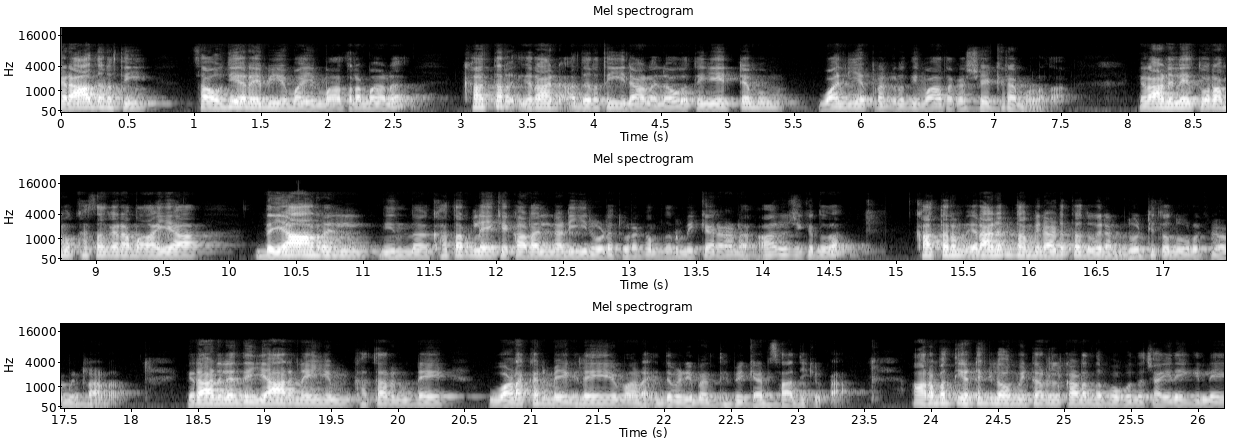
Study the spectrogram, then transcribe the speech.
കരാതിർത്തി സൗദി അറേബ്യയുമായി മാത്രമാണ്. ഖത്തർ ഇറാൻ അതിർത്തിയിലാണ് ലോകത്തെ ഏറ്റവും വലിയ പ്രകൃതിവാതക ശേഖരമുള്ളത്. ഇറാനിലെ തുറമുഖ സങ്കരമായ ദയാറിൽ നിന്ന് ഖത്തറിലേക്ക് കടലിനടിയിലൂടെ തുരങ്കം നിർമ്മിക്കാനാണ് ആലോചിക്കുന്നത്. ഖത്തറും ഇറാനും തമ്മിൽ അടുത്ത ദൂരം നൂറ്റി തൊണ്ണൂറ് കിലോമീറ്ററാണ്. ഇറാനിലെ ദയ്യാറിനെയും ഖത്തറിന്റെ വടക്കൻ മേഖലയെയുമാണ് ഇതുവഴി ബന്ധിപ്പിക്കാൻ സാധിക്കുക. അറുപത്തിയെട്ട് കിലോമീറ്ററിൽ കടന്നു പോകുന്ന ചൈനയിലെ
